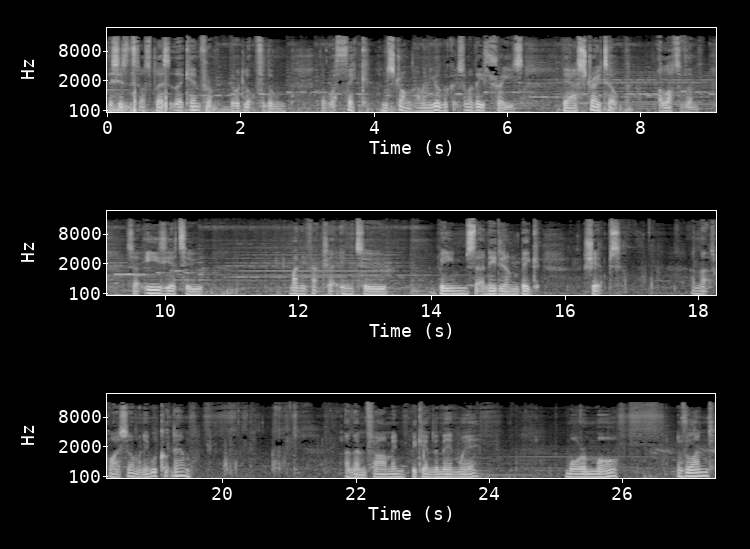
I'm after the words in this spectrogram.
This is the sort of place that they came from. They would look for them that were thick and strong. I mean, you look at some of these trees, they are straight up, a lot of them. So easier to manufacture into beams that are needed on big ships. And that's why so many were cut down. And then farming became the main way. More and more of the land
